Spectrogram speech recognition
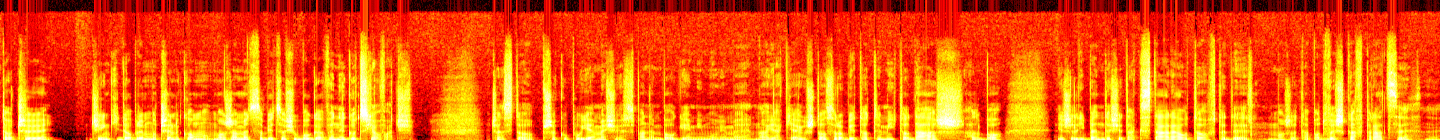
To czy dzięki dobrym uczynkom możemy sobie coś u Boga wynegocjować? Często przekupujemy się z Panem Bogiem i mówimy: No, jak ja już to zrobię, to ty mi to dasz, albo jeżeli będę się tak starał, to wtedy może ta podwyżka w pracy y,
